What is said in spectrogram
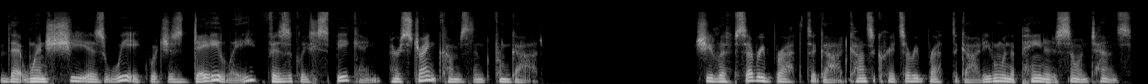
that when she is weak, which is daily, physically speaking, her strength comes from God. She lifts every breath to God, consecrates every breath to God, even when the pain is so intense.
